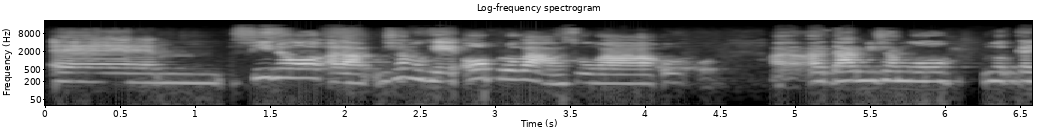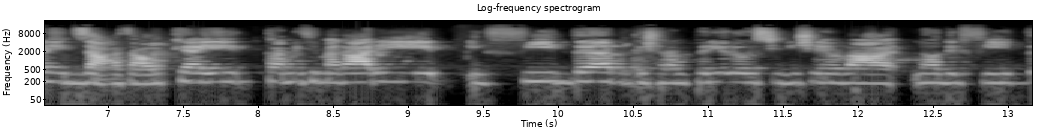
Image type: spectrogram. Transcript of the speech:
ehm, fino alla, diciamo che ho provato a, a, a darmi, diciamo, un'organizzata, ok, tramite magari il feed, perché c'era un periodo che si diceva, no, del feed,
